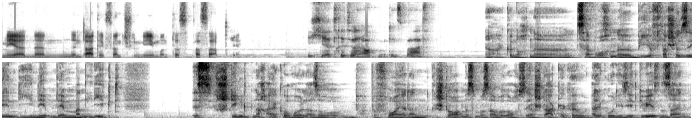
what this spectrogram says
mir einen, einen Latexhandschuh nehmen und das Wasser abdrehen. Ich äh, trete dann auch mit ins Bad. Ja, ihr könnt noch eine zerbrochene Bierflasche sehen, die neben dem Mann liegt. Es stinkt nach Alkohol, also bevor er dann gestorben ist, muss er wohl auch sehr stark alko alkoholisiert gewesen sein.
